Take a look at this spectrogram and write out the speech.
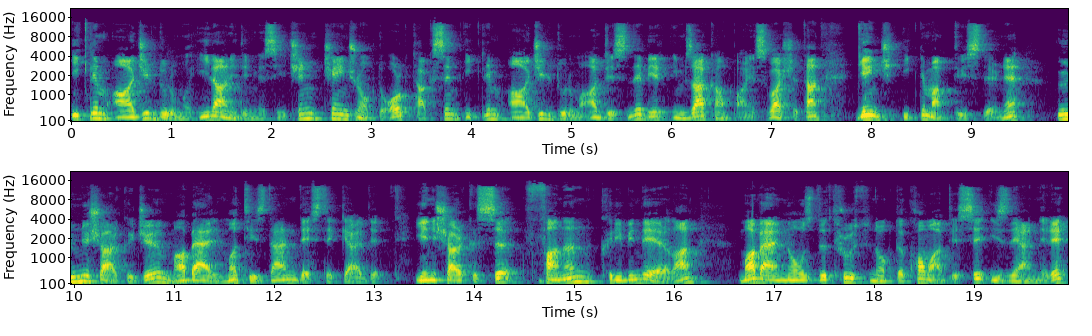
iklim acil durumu ilan edilmesi için Change.org Taksim İklim Acil Durumu adresinde bir imza kampanyası başlatan genç iklim aktivistlerine ünlü şarkıcı Mabel Matiz'den destek geldi. Yeni şarkısı Fan'ın klibinde yer alan mabelknowsthetruth.com adresi izleyenlere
